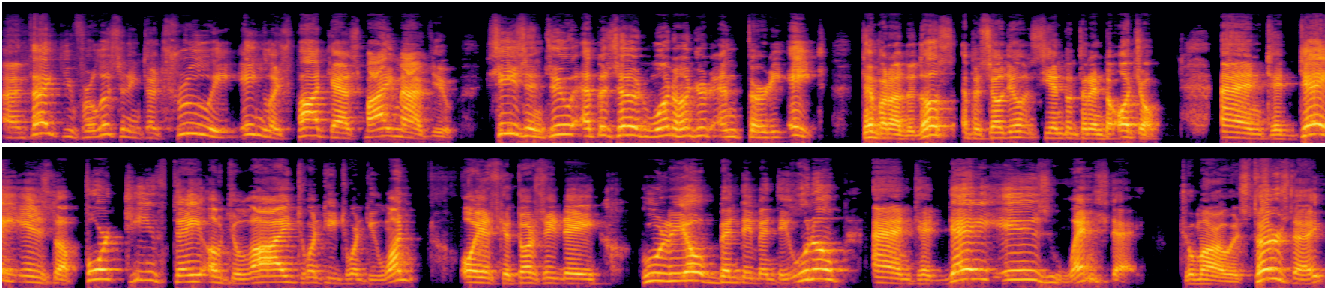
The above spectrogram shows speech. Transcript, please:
And thank you for listening to Truly English Podcast by Matthew, Season 2, Episode 138, Temporada 2, Episodio 138. And today is the 14th day of July 2021. Hoy es 14 de Julio 2021, and today is Wednesday. Tomorrow is Thursday,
